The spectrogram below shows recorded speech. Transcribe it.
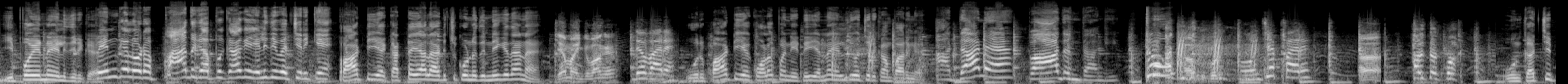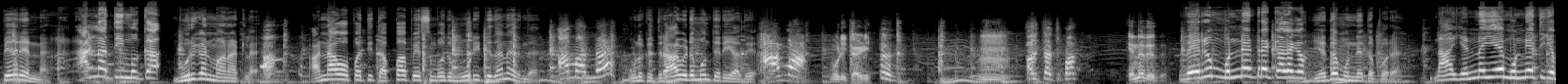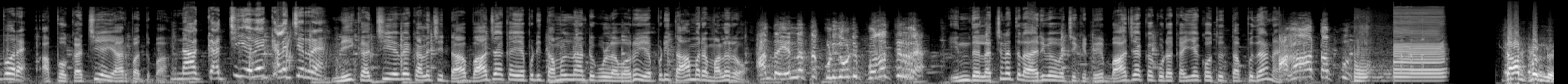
இப்போ என்ன எழுதியிருக்க? பெண்களோட பாதுகாப்புக்காக எழுதி வச்சிருக்கேன். பாட்டிய கட்டையால அடிச்சு கொண்டது நீங்க தானே ஏமா இங்க வாங்க. இதோ வரேன். ஒரு பாட்டிய கொலை பண்ணிட்டு என்ன எழுதி வச்சிருக்கான் பாருங்க. அதானே பாதம் தாங்கி. பாரு. உன் கட்சி பேர் என்ன? அண்ணா திமுக. முருகன் மாநாட்டுல. அண்ணாவை பத்தி தப்பா பேசும்போது மூடிட்டு தானே இருந்த? ஆமா உனக்கு திராவிடமும் தெரியாது. ஆமா. மூடி கழி. என்னது இது? வெறும் முன்னேற்ற கழகம். எதை முன்னேத்த போற? நான் என்னையே முன்னேத்திக்க போறேன். அப்போ கட்சியை யார் பாத்துப்பா நான் கட்சியவே கலைச்சிடுறேன். நீ கட்சியவே கலைச்சிட்டா பாஜக எப்படி தமிழ்நாட்டுக்குள்ள வரும் எப்படி தாமரை மலரும்? அந்த எண்ணத்தை குழி தோண்டி புதைச்சிடுற. இந்த லட்சணத்துல அறிவை வச்சுக்கிட்டு பாஜக கூட கைய கோத்து தப்பு தானே மகா தப்பு. ஸ்டார்ட் பண்ணு.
